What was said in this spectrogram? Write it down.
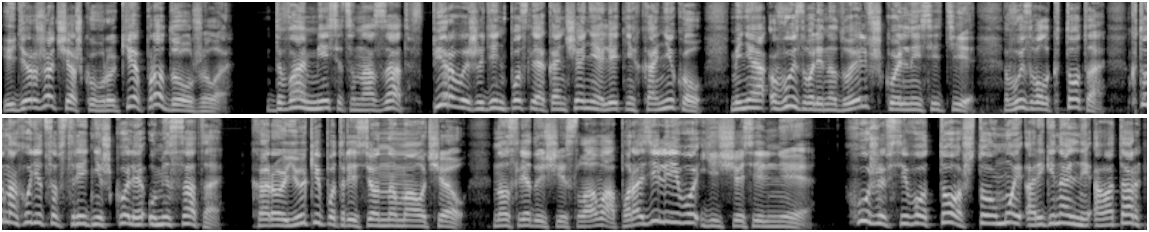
и, держа чашку в руке, продолжила. Два месяца назад, в первый же день после окончания летних каникул, меня вызвали на дуэль в школьной сети. Вызвал кто-то, кто находится в средней школе у Мисата. Харуюки потрясенно молчал, но следующие слова поразили его еще сильнее. Хуже всего то, что мой оригинальный аватар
